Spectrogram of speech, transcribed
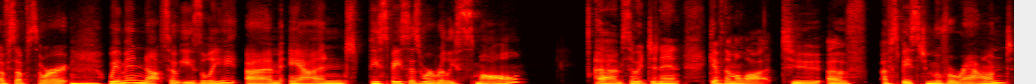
of some sort. Mm-hmm. Women not so easily, um, and these spaces were really small, um, so it didn't give them a lot to of of space to move around.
